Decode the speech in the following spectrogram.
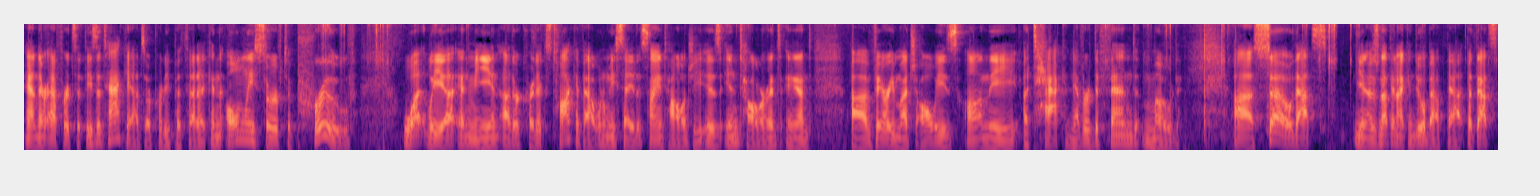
and their efforts at these attack ads are pretty pathetic and only serve to prove what Leah and me and other critics talk about when we say that Scientology is intolerant and uh, very much always on the attack, never defend mode. Uh, so that's, you know, there's nothing I can do about that. But that's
